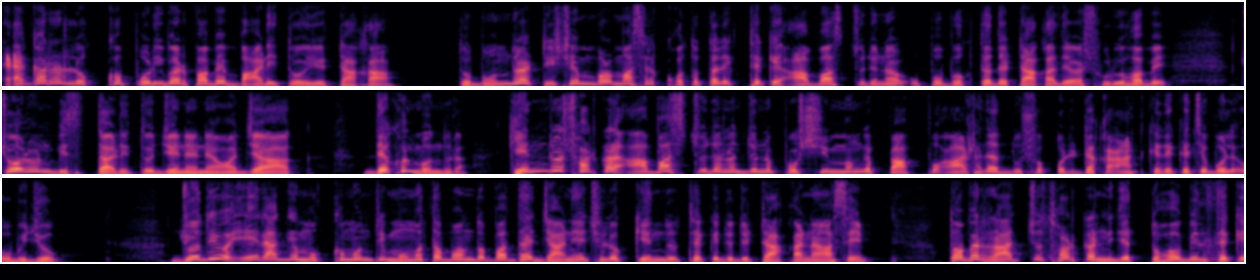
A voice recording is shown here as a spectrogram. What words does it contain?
এগারো লক্ষ পরিবার পাবে বাড়ি তৈরির টাকা। তো বন্ধুরা, ডিসেম্বর মাসের কত তারিখ থেকে আবাস যোজনার উপভোক্তাদের টাকা দেওয়া শুরু হবে? চলুন বিস্তারিত জেনে নেওয়া যাক। দেখুন বন্ধুরা, কেন্দ্র সরকার আবাস যোজনার জন্য পশ্চিমবঙ্গে প্রাপ্য আট হাজার দুশো কোটি টাকা আটকে রেখেছে বলে অভিযোগ। যদিও এর আগে মুখ্যমন্ত্রী মমতা বন্দ্যোপাধ্যায় জানিয়েছিল কেন্দ্র থেকে যদি টাকা না আসে, তবে রাজ্য সরকার নিজের তহবিল থেকে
